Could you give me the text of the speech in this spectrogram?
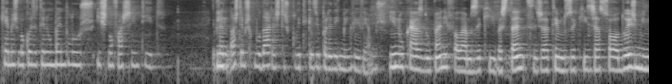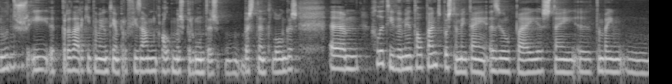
que é a mesma coisa ter um bem de luxo. Isto não faz sentido. E, portanto, nós temos que mudar estas políticas e o paradigma em que vivemos. E no caso do PAN, e falámos aqui bastante, já temos aqui já só dois minutos uhum. e eh, para dar aqui também um tempo, porque fiz algumas perguntas bastante longas, um, relativamente ao PAN, depois também tem as europeias, tem uh, também um,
